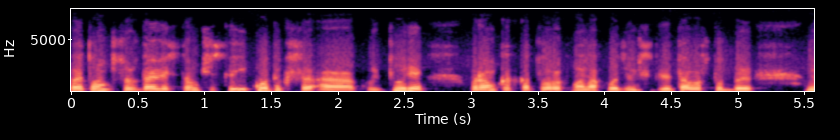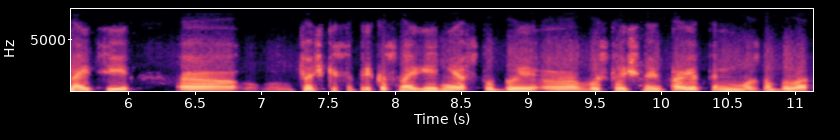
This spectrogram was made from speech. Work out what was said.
Поэтому обсуждались в том числе и кодексы о культуре, в рамках которых мы находимся, для того, чтобы найти точки соприкосновения, чтобы выставочными проектами можно было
